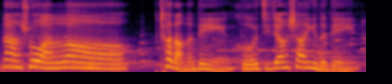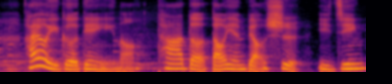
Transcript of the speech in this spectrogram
那说完了撤档的电影和即将上映的电影，还有一个电影呢，它的导演表示已经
